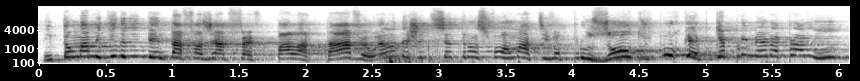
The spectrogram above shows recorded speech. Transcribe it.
Então, na medida de tentar fazer a fé palatável, ela deixa de ser transformativa para os outros. Por quê? Porque primeiro é para mim.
